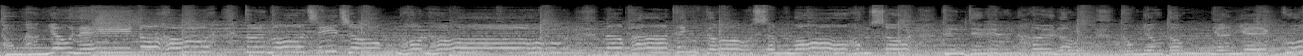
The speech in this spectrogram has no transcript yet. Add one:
同行有你多好，对我始终看好。哪怕听到什么控诉，断断去路，同样动人亦鼓。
